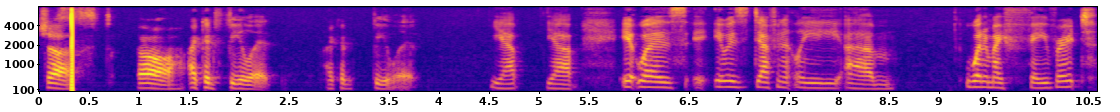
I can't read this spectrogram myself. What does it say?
just, oh, I could feel it. I could feel it. Yep. Yep. It was, it was definitely um, one of my favorite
